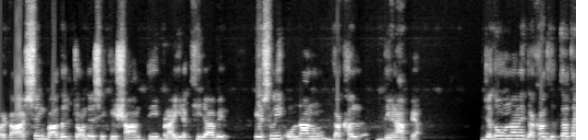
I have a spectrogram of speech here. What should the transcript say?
ਪ੍ਰਕਾਸ਼ ਸਿੰਘ ਬਾਦਲ ਚਾਹੁੰਦੇ ਸੀ ਕਿ ਸ਼ਾਂਤੀ ਬਣਾਈ ਰੱਖੀ ਜਾਵੇ ਇਸ ਲਈ ਉਹਨਾਂ ਨੂੰ ਦਖਲ ਦੇਣਾ ਪਿਆ ਜਦੋਂ ਉਹਨਾਂ ਨੇ ਦਖਲ ਦਿੱਤਾ ਤਾਂ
